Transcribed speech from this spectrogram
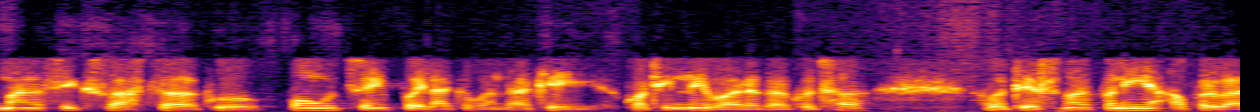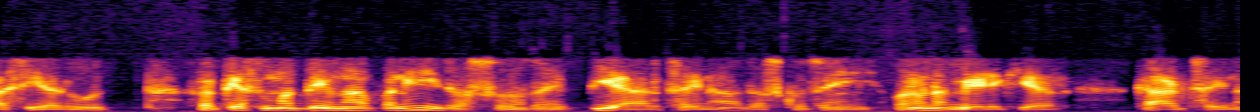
मानसिक स्वास्थ्यको पहुँच चाहिँ पहिलाको भन्दा केही कठिन नै भएर गएको छ। अब त्यसमा पनि आप्रवासीहरू र त्यसमध्येमा पनि जसको चाहिँ पिआर छैन जसको चाहिँ भनौँ न मेडिकेयर कार्ड छैन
